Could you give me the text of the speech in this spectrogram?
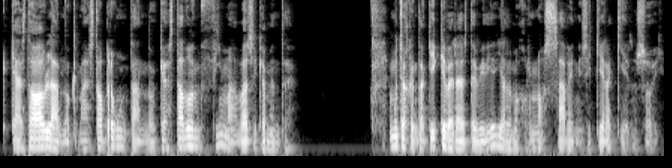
que ha estado hablando, que me ha estado preguntando, que ha estado encima, básicamente. Hay mucha gente aquí que verá este vídeo y a lo mejor no sabe ni siquiera quién soy.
